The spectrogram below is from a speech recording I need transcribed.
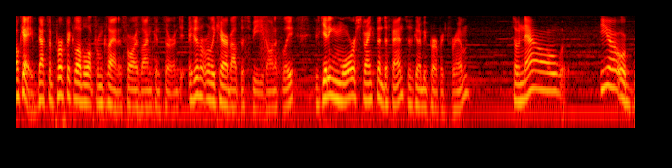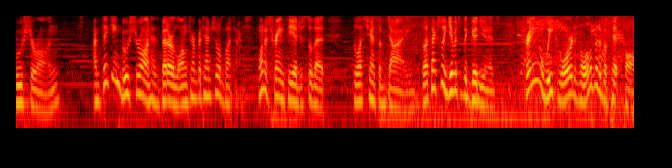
Okay, that's a perfect level up from Clanne as far as I'm concerned. He doesn't really care about the speed, honestly. He's getting more strength than defense is going to be perfect for him. So now, Thea or Boucheron? I'm thinking Boucheron has better long-term potential, but I want to train Thea just so that the less chance of dying. But let's actually give it to the good units. Training a weak lord is a little bit of a pitfall.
